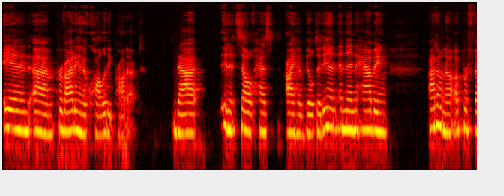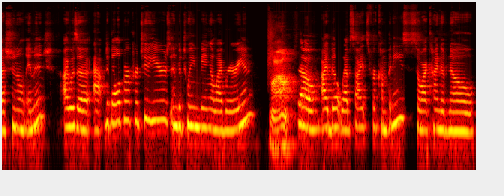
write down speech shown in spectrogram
and um, providing a quality product that in itself has I have built it in, and then having I don't know a professional image. I was a app developer for two years in between being a librarian, wow. so I built websites for companies, so I kind of know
